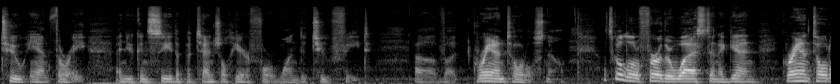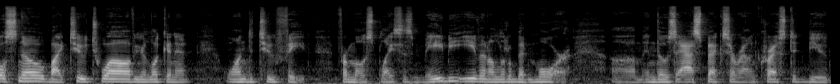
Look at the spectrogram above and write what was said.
2, and 3. And you can see the potential here for 1 to 2 feet of uh, grand total snow. Let's go a little further west, and again, grand total snow by 212, you're looking at 1 to 2 feet for most places, maybe even a little bit more um, in those aspects around Crested Butte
